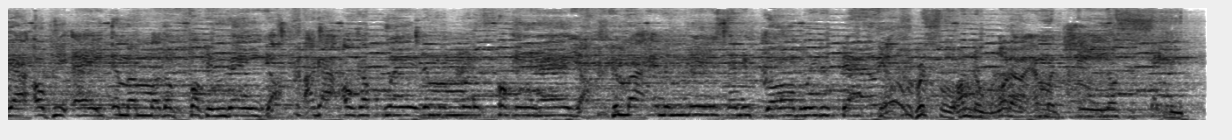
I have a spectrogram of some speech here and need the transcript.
I got OPA in my motherfucking vein, yeah. I got Oka played in my motherfucking head, yeah. And my enemies, and they gon' bleed to death, yeah. wrestle underwater, and my gene on saving.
